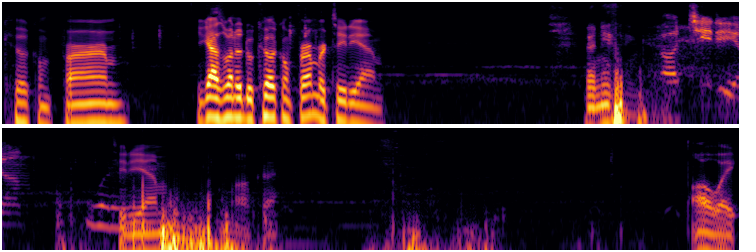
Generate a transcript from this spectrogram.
kill confirm. You guys want to do kill confirm or TDM? Anything. Uh, TDM. TDM. Oh wait.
